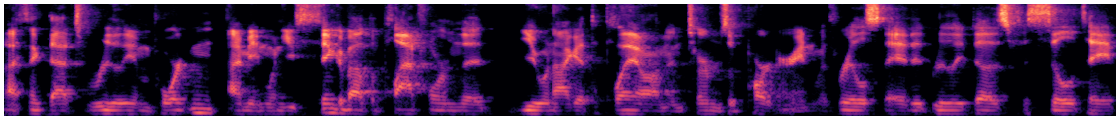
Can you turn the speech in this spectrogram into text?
And I think that's really important. I mean, when you think about the platform that you and I get to play on in terms of partnering with real estate, it really does facilitate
